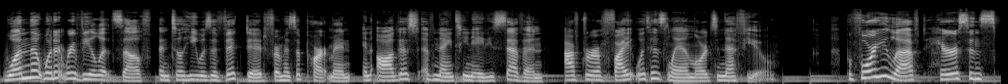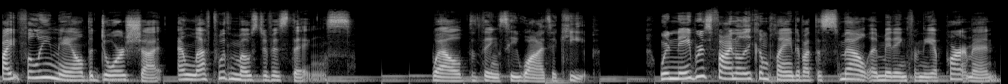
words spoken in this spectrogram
one that wouldn't reveal itself until he was evicted from his apartment in August of 1987 after a fight with his landlord's nephew. Before he left, Harrison spitefully nailed the door shut and left with most of his things. Well, the things he wanted to keep. When neighbors finally complained about the smell emitting from the apartment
